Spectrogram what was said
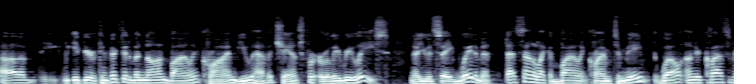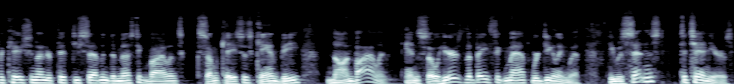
uh, if you're convicted of a nonviolent crime, you have a chance for early release. Now you would say, wait a minute, that sounded like a violent crime to me. Well, under classification under 57, domestic violence, some cases can be nonviolent. And so here's the basic math we're dealing with. He was sentenced to 10 years.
